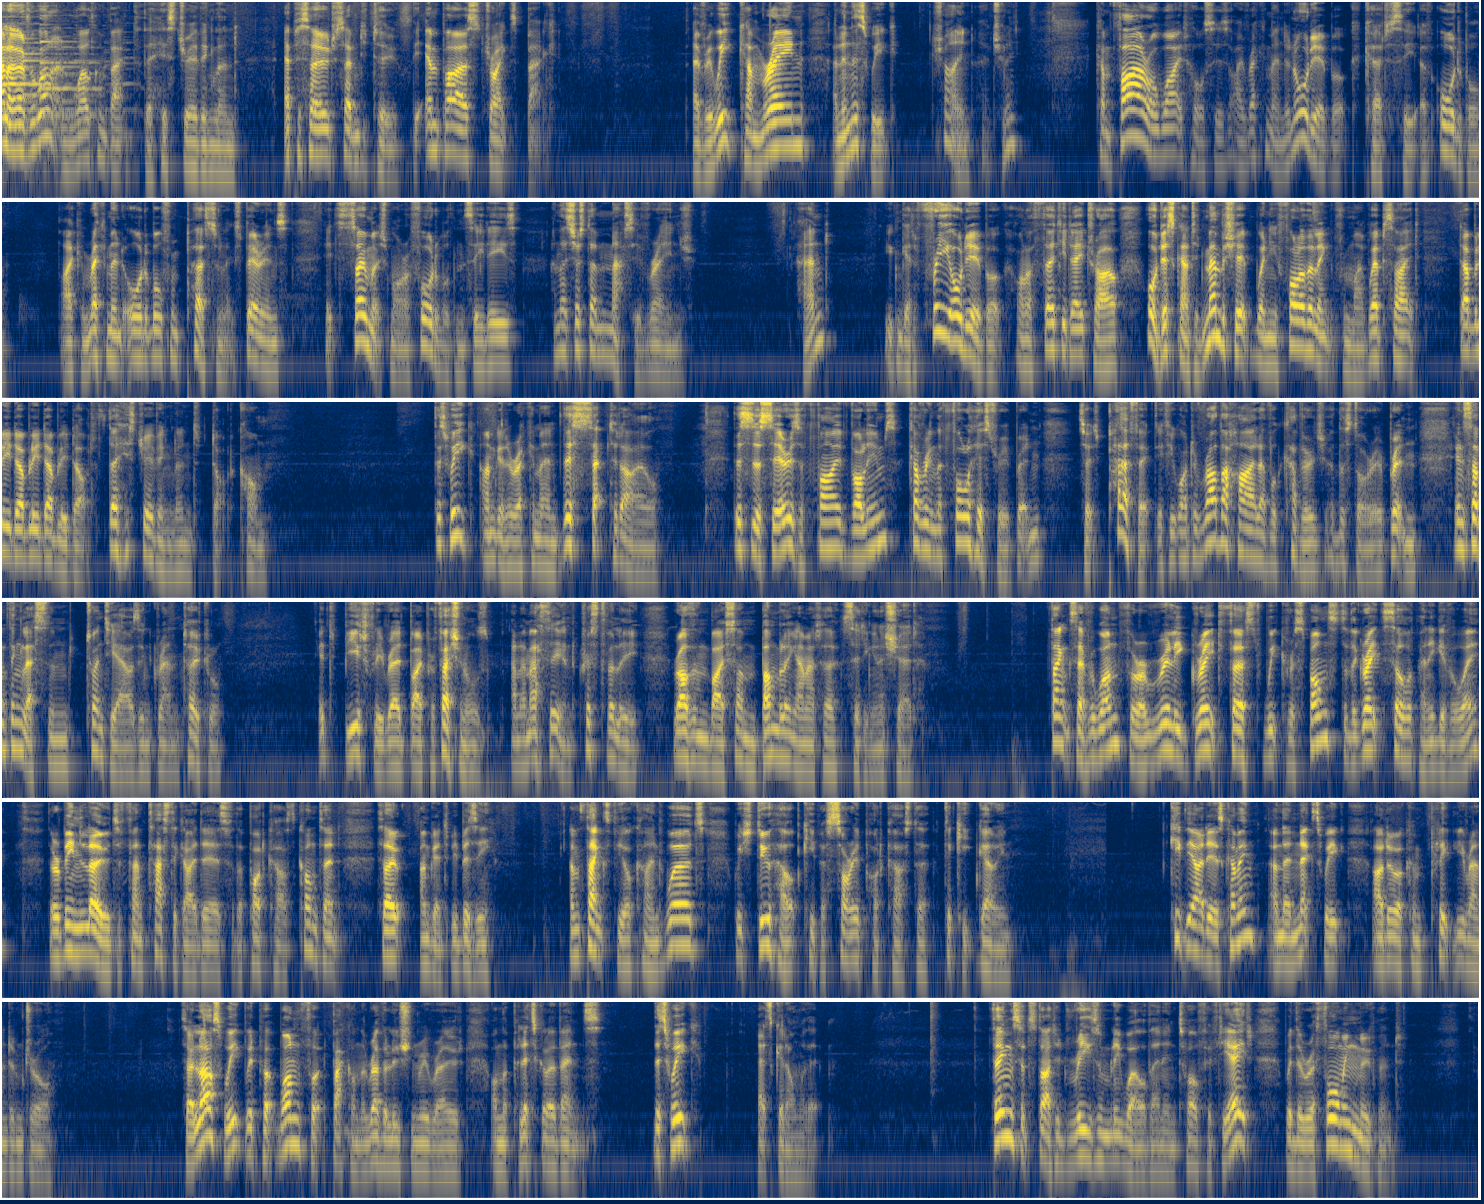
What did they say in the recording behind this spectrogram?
Hello, everyone, and welcome back to the History of England, episode 72 The Empire Strikes Back. Every week come rain, and in this week, shine, actually. Come fire or white horses, I recommend an audiobook courtesy of Audible. I can recommend Audible from personal experience. It's so much more affordable than CDs, and there's just a massive range. And you can get a free audiobook on a 30 day trial or discounted membership when you follow the link from my website www.thehistoryofengland.com. This week I'm going to recommend This Sceptred Isle. This is a series of five volumes covering the full history of Britain, so it's perfect if you want a rather high level coverage of the story of Britain in something less than 20 hours in grand total. It's beautifully read by professionals, Anna Massey and Christopher Lee, rather than by some bumbling amateur sitting in a shed. Thanks everyone for a really great first week response to the Great Silver Penny giveaway. There have been loads of fantastic ideas for the podcast content, so I'm going to be busy. And thanks for your kind words, which do help keep a sorry podcaster to keep going. Keep the ideas coming, and then next week I'll do a completely random draw. So last week we'd put one foot back on the revolutionary road on the political events. This week, let's get on with it. Things had started reasonably well then in 1258 with the reforming movement.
